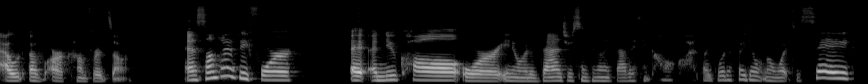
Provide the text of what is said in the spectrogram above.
out of our comfort zone. And sometimes before a, a, new call or you know an event or something like that i think oh god like what if i don't know what to say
